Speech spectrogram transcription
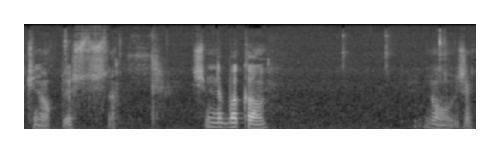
iki nokta üst üste. Şimdi bakalım ne olacak.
